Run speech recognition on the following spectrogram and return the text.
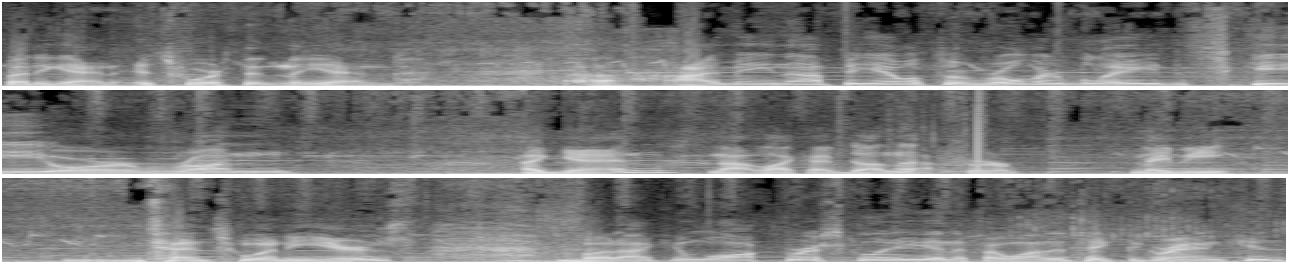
but again, it's worth it in the end. Uh, I may not be able to rollerblade, ski, or run again, not like I've done that for maybe 10, 20 years, but I can walk briskly, and if I want to take the grandkids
